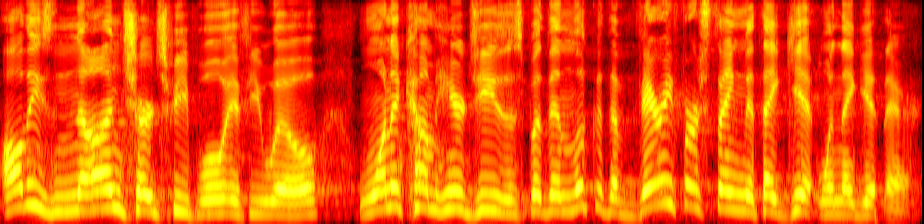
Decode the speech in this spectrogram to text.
all these non church people, if you will, want to come hear Jesus, but then look at the very first thing that they get when they get there.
